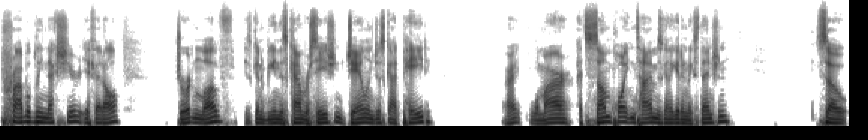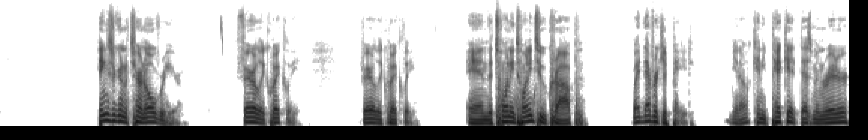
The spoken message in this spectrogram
probably next year, if at all. Jordan Love is going to be in this conversation. Jalen just got paid. All right. Lamar at some point in time is going to get an extension. So things are going to turn over here fairly quickly, fairly quickly. And the 2022 crop might never get paid. You know, Kenny Pickett, Desmond Ridder,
